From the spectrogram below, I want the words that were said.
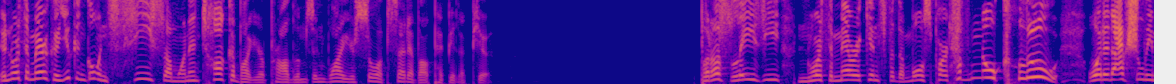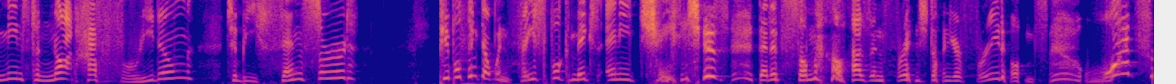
in North America, you can go and see someone and talk about your problems and why you're so upset about Pepe Le Pew. But us lazy North Americans, for the most part, have no clue what it actually means to not have freedom, to be censored. People think that when Facebook makes any changes, that it somehow has infringed on your freedoms. What?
